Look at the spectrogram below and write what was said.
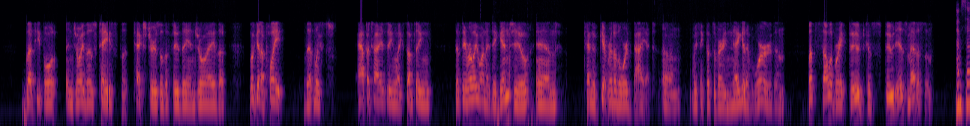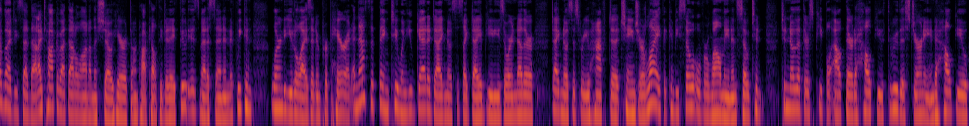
let people enjoy those tastes, the textures of the food they enjoy, the look at a plate that looks appetizing like something that they really want to dig into and kind of get rid of the word diet. Um, we think that's a very negative word and let's celebrate food because food is medicine. I'm so glad you said that. I talk about that a lot on the show here on Talk Healthy Today. Food is medicine. And if we can learn to utilize it and prepare it, and that's the thing too, when you get a diagnosis like diabetes or another diagnosis where you have to change your life, it can be so overwhelming. And so to, to know that there's people out there to help you through this journey and to help you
